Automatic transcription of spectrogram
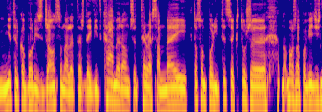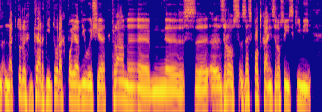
Nie tylko Boris Johnson, ale też David Cameron czy Theresa May. To są politycy, którzy, no można powiedzieć, na których garniturach pojawiły się plamy z, z, ze spotkań z rosyjskimi E,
